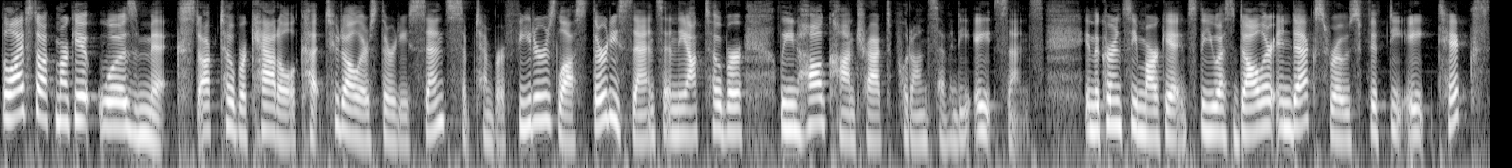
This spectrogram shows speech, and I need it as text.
The livestock market was mixed. October cattle cut $2.30, September feeders lost 30 cents, and the October lean hog contract put on 78 cents. In the currency markets, the U.S. dollar index rose 58 ticks.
